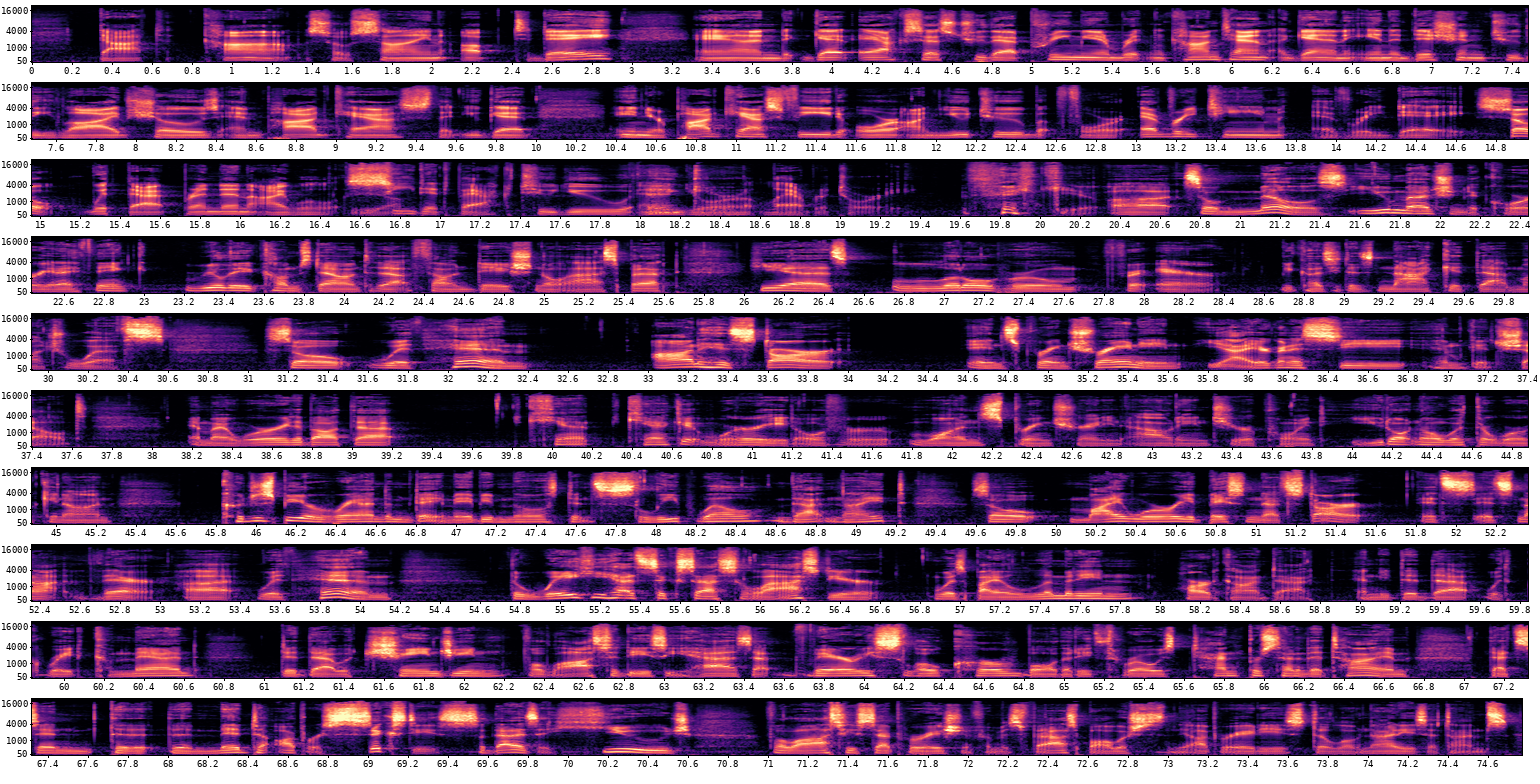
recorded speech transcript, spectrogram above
So sign up today and get access to that premium written content. Again, in addition to the live shows and podcasts that you get in your podcast feed or on YouTube for every team every day. So, with that, Brendan, I will yeah. cede it back to you Thank and your you. laboratory. Thank you. Uh, so, Mills, you mentioned it, Corey, and I think really it comes down to that foundational aspect. He has little room for error because he does not get that much whiffs. So, with him on his start in spring training, yeah, you're going to see him get shelled. Am I worried about that? You can't can't get worried over one spring training outing. To your point, you don't know what they're working on could just be a random day. Maybe Mills didn't sleep well that night. So my worry based on that start, it's it's not there. Uh, with him, the way he had success last year was by limiting hard contact, and he did that with great command. Did that with changing velocities. He has that very slow curveball that he throws 10% of the time. That's in the, the mid to upper 60s. So that is a huge velocity separation from his fastball, which is in the upper 80s to low 90s at times.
